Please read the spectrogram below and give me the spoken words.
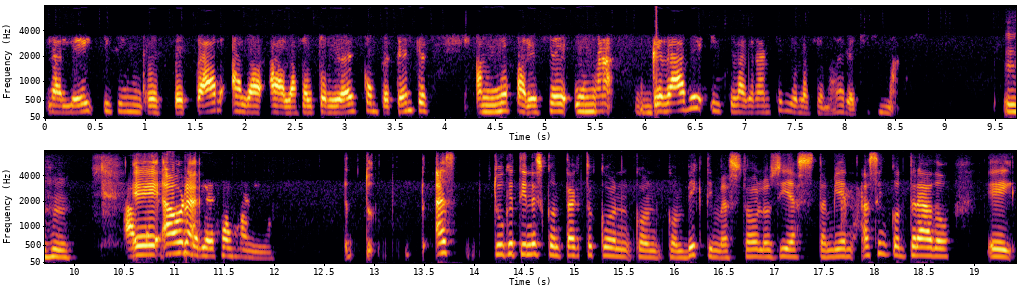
la ley y sin respetar a, la, a las autoridades competentes, a mí me parece una grave y flagrante violación a derechos humanos. eh, ahora, esa humanidad. tú que tienes contacto con, víctimas todos los días también, ¿has encontrado eh,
